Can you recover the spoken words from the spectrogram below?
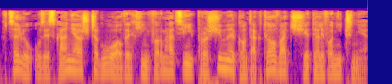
W celu uzyskania szczegółowych informacji prosimy kontaktować się telefonicznie.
